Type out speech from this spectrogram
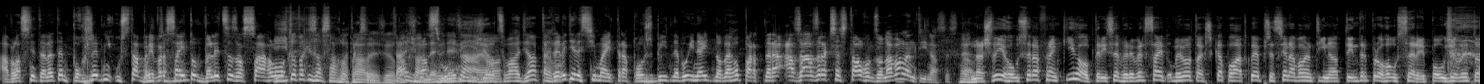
a vlastně tenhle ten pohřební ústav v Riverside to velice zasáhlo. Jí to taky zasáhlo tak právě, že jo? Bacha, ne- smutná, neví, že jo, co má dělat. Tak nevěděli, jestli mají teda pohřbít nebo jí najít nového partnera a zázrak se stal Honzo na Valentína se stal. Našli housera Frankyho, který se v Riverside objevil takřka pohádkově přesně na Valentína, Tinder pro housery, použili to,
